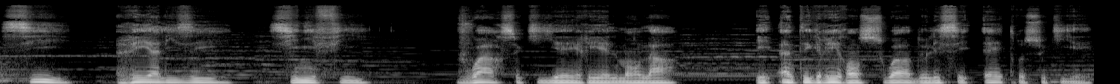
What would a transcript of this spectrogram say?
Si réaliser signifie voir ce qui est réellement là et intégrer en soi de laisser être ce qui est,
